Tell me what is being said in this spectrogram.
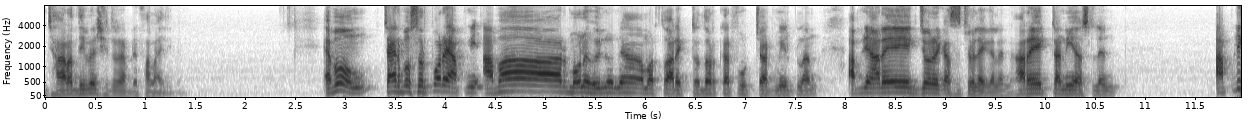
ঝাড়া দিবেন, সেটা আপনি ফালাই দিবেন। এবং চার বছর পরে আপনি আবার মনে হইল, না, আমার তো আরেকটা দরকার ফুড চার্ট মিল প্ল্যান আপনি আরেকজনের কাছে চলে গেলেন, আরেকটা নিয়ে আসলেন। আপনি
